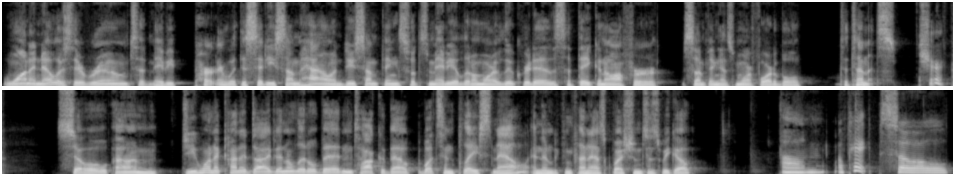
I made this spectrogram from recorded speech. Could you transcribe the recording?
want to know is there room to maybe partner with the city somehow and do something so it's maybe a little more lucrative so that they can offer something that's more affordable to tenants. Sure. So, um, do you want to kind of dive in a little bit and talk about what's in place now, and then we can kind of ask questions as we go? Um, okay. So,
